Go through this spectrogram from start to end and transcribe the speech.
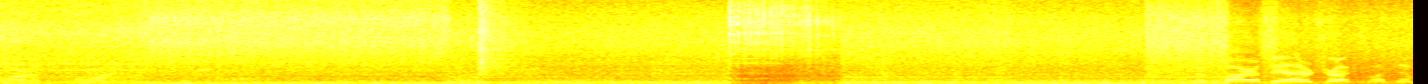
Morning, morning. Go fire up the other trucks, let them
